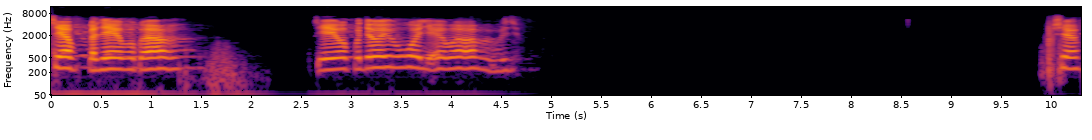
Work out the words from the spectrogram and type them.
Всем подевка. Всем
